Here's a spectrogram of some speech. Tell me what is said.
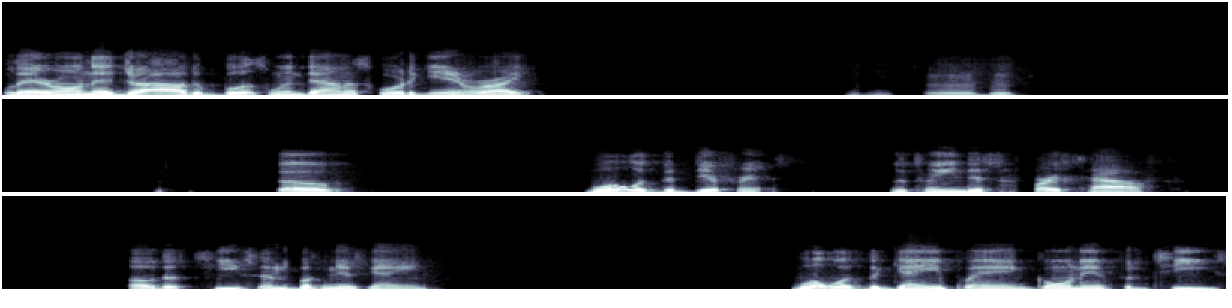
later on that drive, the Bucks went down and scored again, right? hmm So, what was the difference between this first half of the Chiefs and the Buccaneers game? What was the game plan going in for the Chiefs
